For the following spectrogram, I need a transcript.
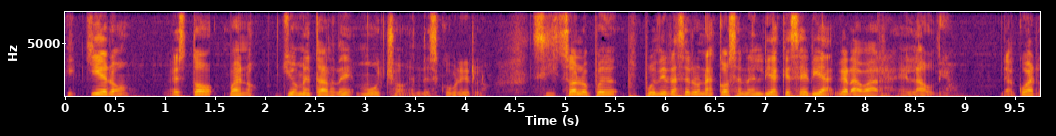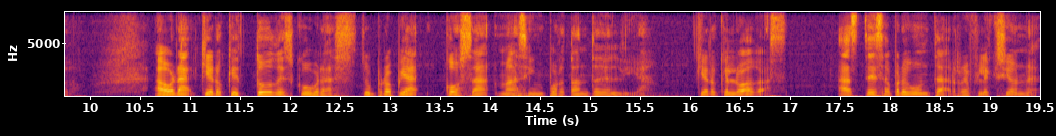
Y quiero, esto, bueno, yo me tardé mucho en descubrirlo si solo pudiera hacer una cosa en el día, que sería grabar el audio. ¿De acuerdo? Ahora quiero que tú descubras tu propia cosa más importante del día. Quiero que lo hagas. Hazte esa pregunta, reflexiona.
